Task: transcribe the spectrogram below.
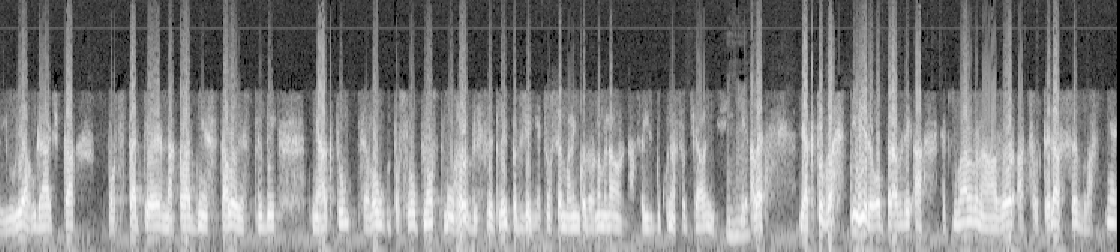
Julia Hudáčka podstatě nakladně stalo, jestli by nějak tu celou posloupnost mohl vysvětlit, protože něco se malinko zaznamenalo na Facebooku, na sociální síti, mm-hmm. ale jak to vlastně je doopravdy a jaký má to názor a co teda se vlastně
